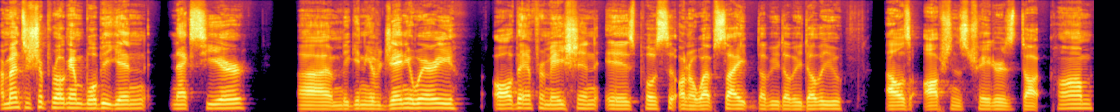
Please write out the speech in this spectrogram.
Our mentorship program will begin next year, um, beginning of January. All the information is posted on our website, www.owlsoptionstraders.com. If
